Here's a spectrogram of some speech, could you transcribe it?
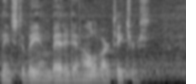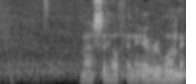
needs to be embedded in all of our teachers, myself and everyone that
